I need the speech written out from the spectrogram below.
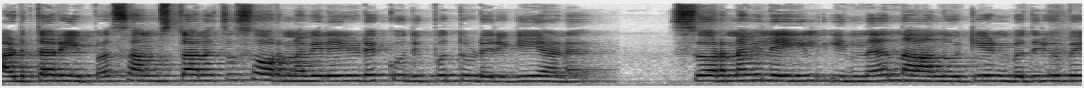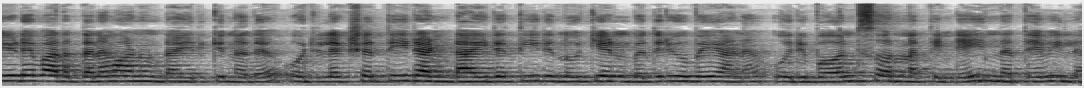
അടുത്ത അറിയിപ്പ് സംസ്ഥാനത്ത് സ്വർണവിലയുടെ കുതിപ്പ് തുടരുകയാണ്. സ്വർണവിലയിൽ ഇന്ന് നാനൂറ്റി എൺപത് രൂപയുടെ വർധനമാണ് ഉണ്ടായിരിക്കുന്നത്. ഒരു ലക്ഷത്തി രണ്ടായിരത്തി ഇരുന്നൂറ്റി എൺപത് രൂപയാണ് ഒരു പവൻ സ്വർണത്തിന്റെ ഇന്നത്തെ വില.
